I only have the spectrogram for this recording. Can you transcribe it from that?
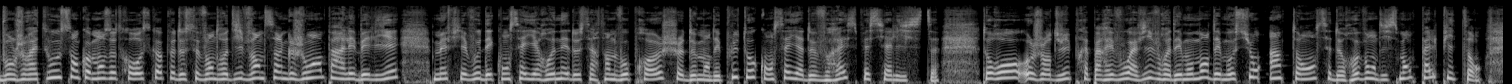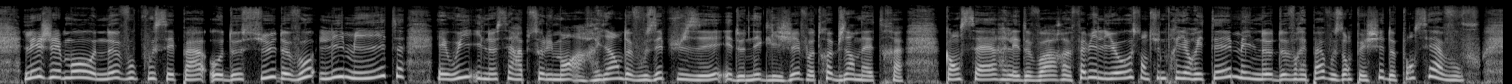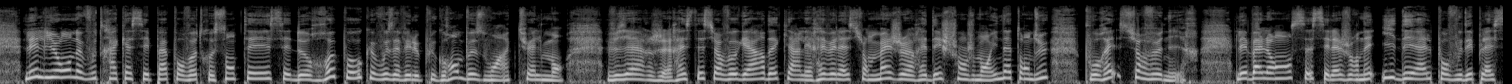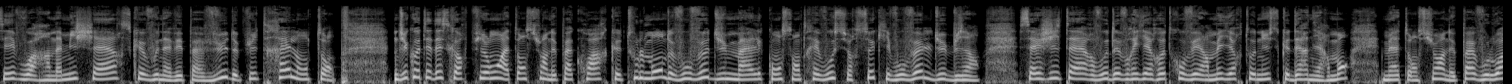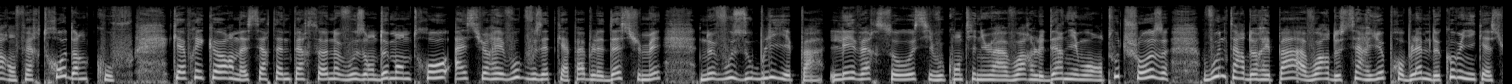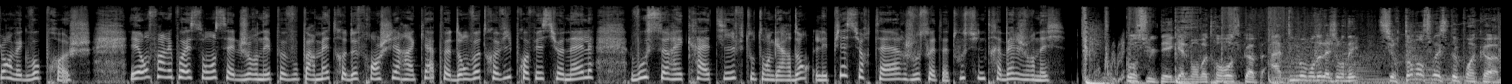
Bonjour à tous, on commence notre horoscope de ce vendredi 25 juin par les béliers. Méfiez-vous des conseils erronés de certains de vos proches, demandez plutôt conseil à de vrais spécialistes. Taureau, aujourd'hui préparez-vous à vivre des moments d'émotion intenses et de rebondissements palpitants. Les gémeaux, ne vous poussez pas au-dessus de vos limites. Et oui, il ne sert absolument à rien de vous épuiser et de négliger votre bien-être. Cancer, les devoirs familiaux sont une priorité, mais ils ne devraient pas vous empêcher de penser à vous. Les lions, ne vous tracassez pas pour votre santé, c'est de repos que vous avez le plus grand besoin actuellement. Vierge, restez sur vos gardes car les révélations majeures et des changements inattendus pourraient survenir. Les balances, c'est la journée idéale pour vous déplacer, voir un ami cher, ce que vous n'avez pas vu depuis très longtemps. Du côté des scorpions, attention à ne pas croire que tout le monde vous veut du mal. Concentrez-vous sur ceux qui vous veulent du bien. Sagittaire, vous devriez retrouver un meilleur tonus que dernièrement, mais attention à ne pas vouloir en faire trop d'un coup. Capricorne, certaines personnes vous en demandent trop. Assurez-vous que vous êtes capable d'assumer. Ne vous oubliez pas. Les Verseaux, si vous continuez à avoir le dernier mot en toute chose, vous ne tarderez pas à avoir de sérieux problèmes de communication avec vos proches. Et enfin les Poissons, cette journée peut vous permettre de franchir un cap dans votre vie professionnelle. Vous serez créatif tout en gardant les pieds sur terre. Je vous souhaite à tous une très belle journée. Consultez également votre horoscope à tout moment de la journée sur tendanceouest.com.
